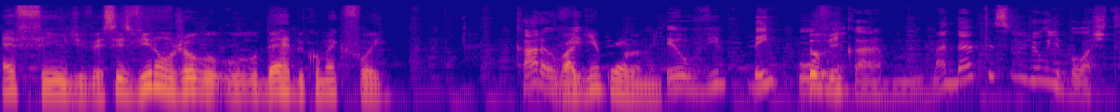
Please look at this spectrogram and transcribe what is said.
É feio de ver. Vocês viram o jogo, o, o derby, como é que foi? Cara, eu O vi, Vaguinho, provavelmente. eu vi bem pouco, vi. cara. Mas deve ter sido um jogo de bosta.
